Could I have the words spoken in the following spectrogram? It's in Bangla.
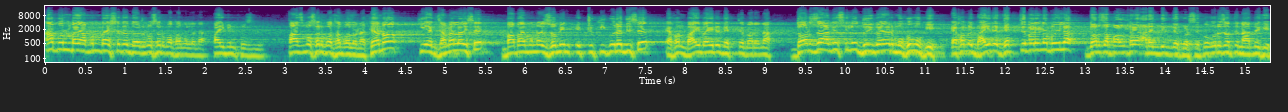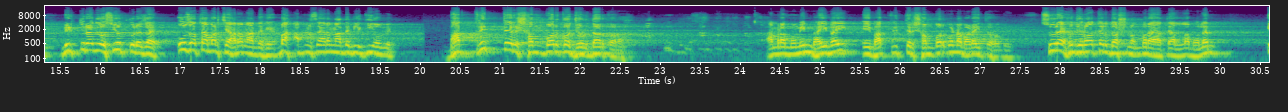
আপন ভাই, আপন ভাইয়ের সাথে দশ বছর কথা বলে না, পাইবেন খুঁজলে। পাঁচ বছর কথা বলে না। কেন? কি এক ঝামেলা হয়েছে বাবাই মনে হয় জমিন একটু কি করে দিছে? এখন ভাই বাইরে দেখতে পারে না। দরজা আগে ছিল দুই ভাইয়ের মুখোমুখি। এখন ওই বাইরে দেখতে পারে না বইলা দরজা পাল্টায় আরেক দিক দিয়ে করছে। ওরে যাতে না দেখে, মৃত্যুর আগে ওসিয়ত করে যায়। ও যাতে আমার চেহারা না দেখে। বা আপনার চেহারা না দেখলে কি হবে? ভাতৃত্বের সম্পর্ক জোরদার করা। আমরা মুমিন ভাই ভাই, এই ভাতৃত্বের সম্পর্কটা বাড়াইতে হবে। সুরায় হুজরতের দশ নম্বর আয়াতে আল্লাহ বলেন,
